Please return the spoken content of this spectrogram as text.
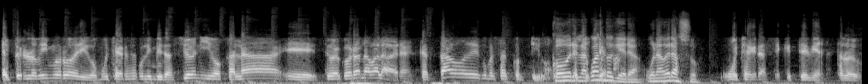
Espero lo mismo, Rodrigo. Muchas gracias por la invitación y ojalá eh, te voy a cobrar la palabra. Encantado de conversar contigo. Cóbrela cuando quiera. Un abrazo. Muchas gracias, que estés bien. Hasta luego.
